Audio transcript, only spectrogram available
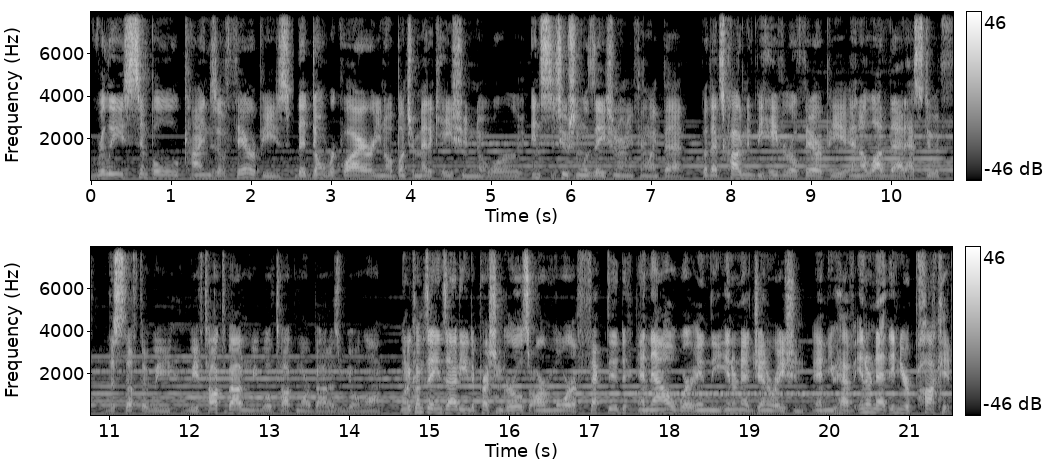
really simple kinds of therapies that don't require, you know, a bunch of medication or institutionalization or anything like that. But that's cognitive behavioral therapy, and a lot of that has to do with the stuff that we we have talked about and we will talk more about as we go along. When it comes to anxiety and depression, girls are more affected, and now we're in the internet generation, and you have internet in your pocket,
